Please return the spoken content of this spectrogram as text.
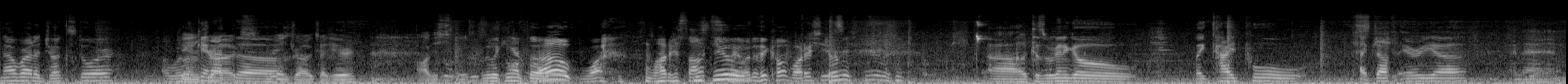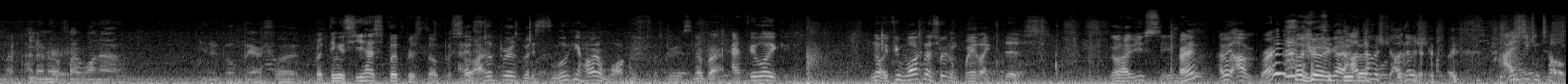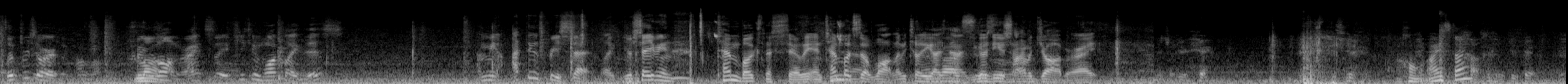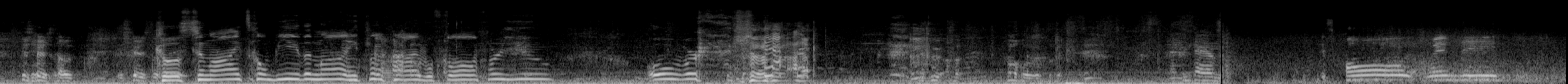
now we're at a drugstore. Uh, we're Getting looking drugs. at We're getting the drugs right here. Obviously. we're looking at the Oh! wa- water socks. Wait, what are they called? Water shoes. Uh, because we're gonna go like tide pool Type stuff shit. area, and then My I don't know hurt. if I wanna, you know, go barefoot. But thing is, he has flippers though. But I so have flippers, but it's looking hard to walk with flippers. No, but I feel like. No, if you walk in a certain way like this, No, have you seen? right? I mean, I'm right. I'll demonstrate. I'll demonstrate. Like, as you can tell, flippers are pretty Long. long. right? So if you can walk like this, I mean, I think it's pretty set. Like you're saving ten bucks necessarily, and ten bucks is a lot. Let me tell you guys that. You guys need a to have a job, all right? Oh, Einstein? Cause tonight's gonna be the night that I will fall for you. Over. It's cold, it's windy.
